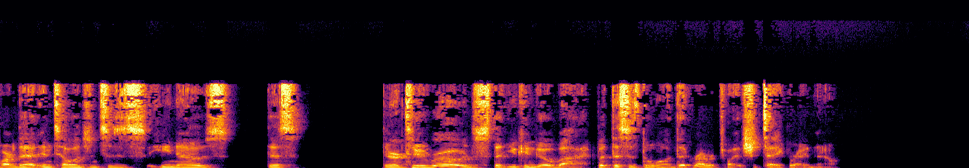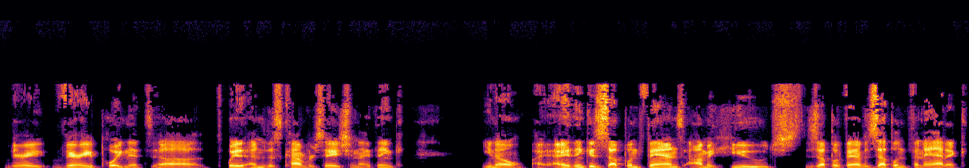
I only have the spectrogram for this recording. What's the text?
part of that intelligence is he knows this there are two roads that you can go by, but this is the one that Robert Plant should take right now. Very, very poignant uh, way to end this conversation. I think, you know, I, I think as Zeppelin fans, I'm a huge Zeppelin fan, a Zeppelin fanatic.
